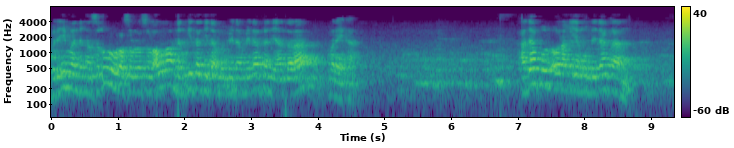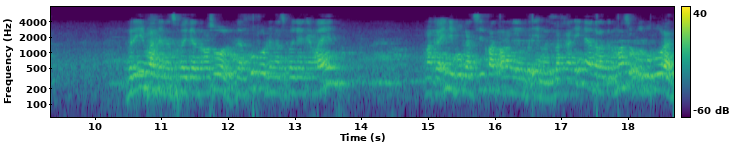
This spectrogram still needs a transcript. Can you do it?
Beriman dengan seluruh rasul-rasul Allah dan kita tidak membeda-bedakan di antara mereka. Adapun orang yang membedakan beriman dengan sebagian rasul dan kufur dengan sebagian yang lain, maka ini bukan sifat orang yang beriman. Bahkan ini adalah termasuk kekufuran.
